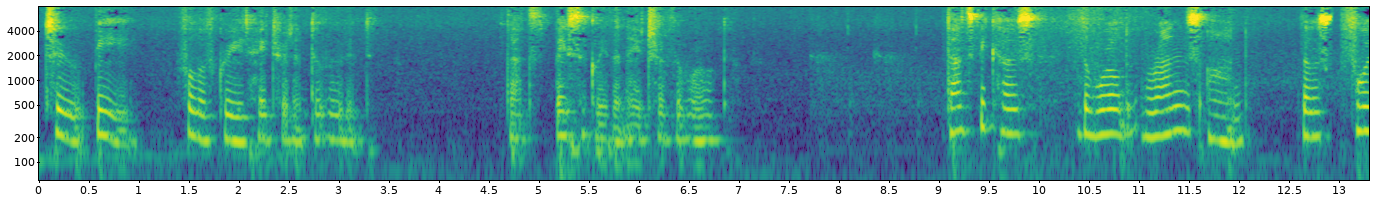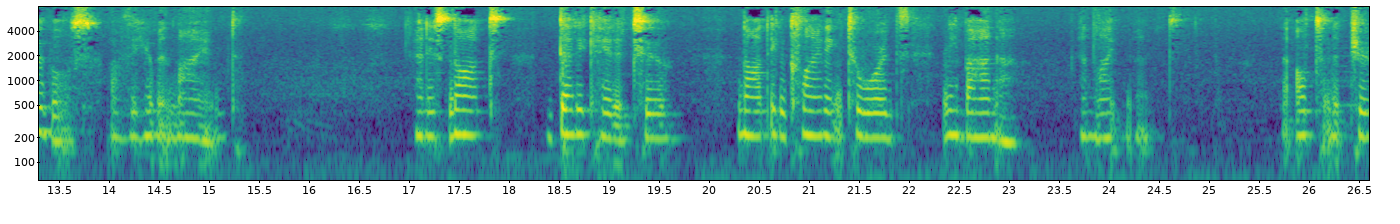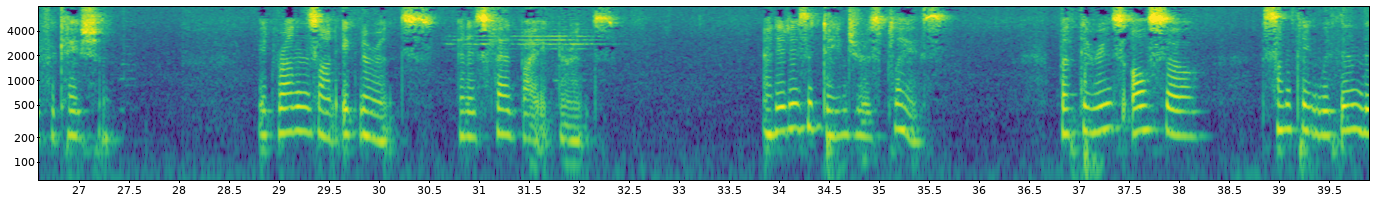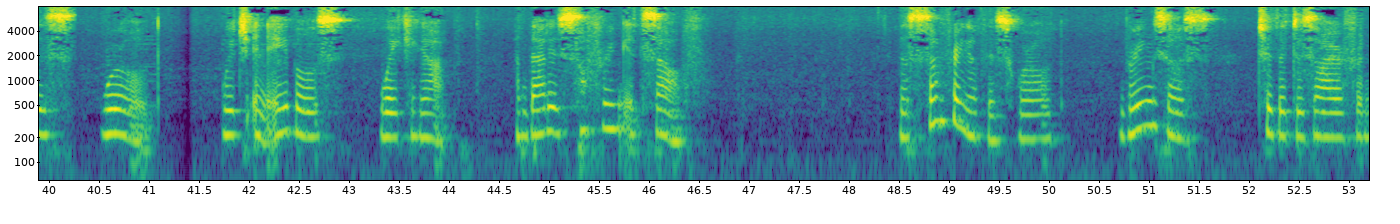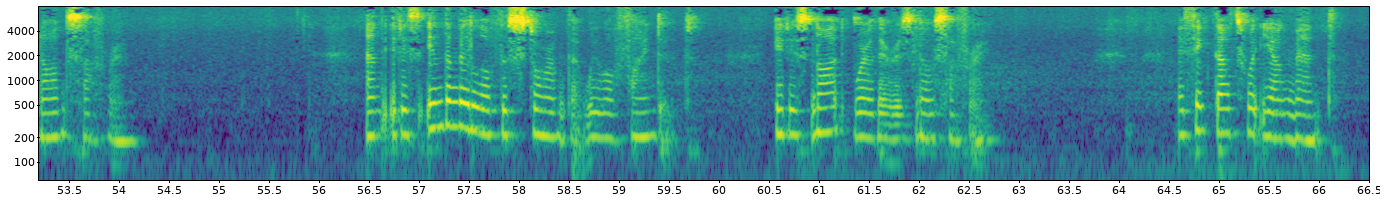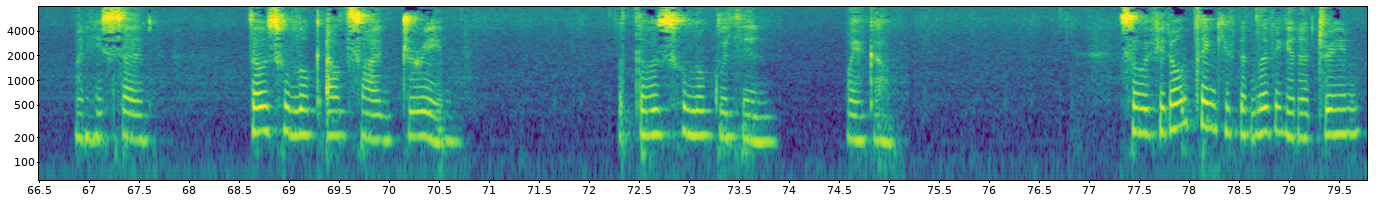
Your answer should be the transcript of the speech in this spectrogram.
to be full of greed, hatred, and deluded. That's basically the nature of the world. That's because the world runs on those foibles of the human mind and is not dedicated to, not inclining towards nibbana, enlightenment, the ultimate purification. It runs on ignorance and is fed by ignorance. And it is a dangerous place. But there is also something within this world which enables waking up, and that is suffering itself. The suffering of this world brings us to the desire for non suffering. And it is in the middle of the storm that we will find it. It is not where there is no suffering. I think that's what Jung meant when he said, Those who look outside dream, but those who look within wake up. So if you don't think you've been living in a dream,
